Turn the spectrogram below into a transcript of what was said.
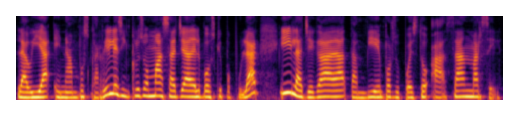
la vía en ambos carriles, incluso más allá del bosque popular y la llegada también por supuesto a San Marcel.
